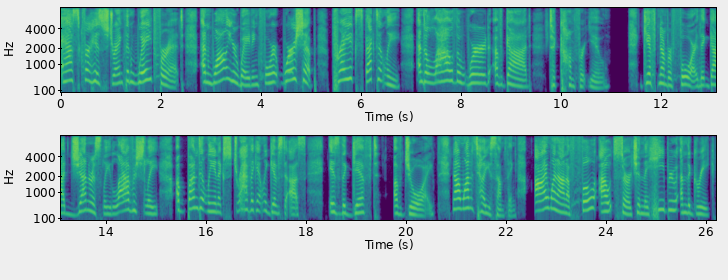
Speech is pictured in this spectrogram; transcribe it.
ask for His strength and wait for it. And while you're waiting for it, worship, pray expectantly, and allow the Word of God to comfort you. Gift number four that God generously, lavishly, abundantly, and extravagantly gives to us is the gift of joy. Now, I want to tell you something. I went on a full out search in the Hebrew and the Greek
